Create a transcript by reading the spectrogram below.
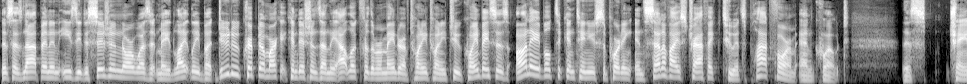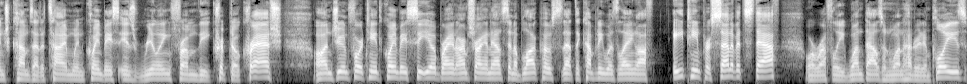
this has not been an easy decision, nor was it made lightly, but due to crypto market conditions and the outlook for the remainder of 2022, Coinbase is unable to continue supporting incentivized traffic to its platform, end quote. This change comes at a time when Coinbase is reeling from the crypto crash. On June 14th, Coinbase CEO Brian Armstrong announced in a blog post that the company was laying off 18% of its staff, or roughly 1,100 employees.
